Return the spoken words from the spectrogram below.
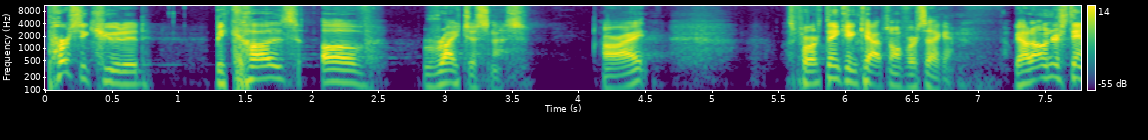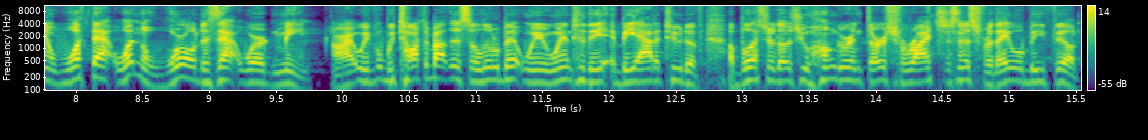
persecuted because of righteousness. All right? Let's put our thinking caps on for a second. We got to understand what that, what in the world does that word mean? All right, we we talked about this a little bit when we went to the beatitude of, a blessed are those who hunger and thirst for righteousness, for they will be filled.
